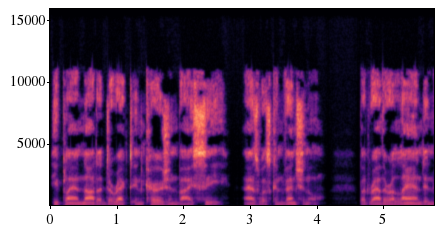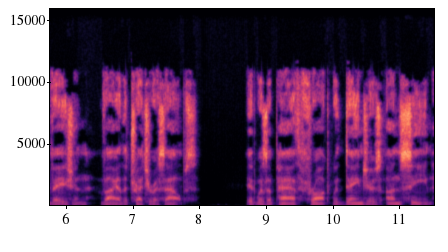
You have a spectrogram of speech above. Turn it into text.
He planned not a direct incursion by sea, as was conventional, but rather a land invasion via the treacherous Alps. It was a path fraught with dangers unseen,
